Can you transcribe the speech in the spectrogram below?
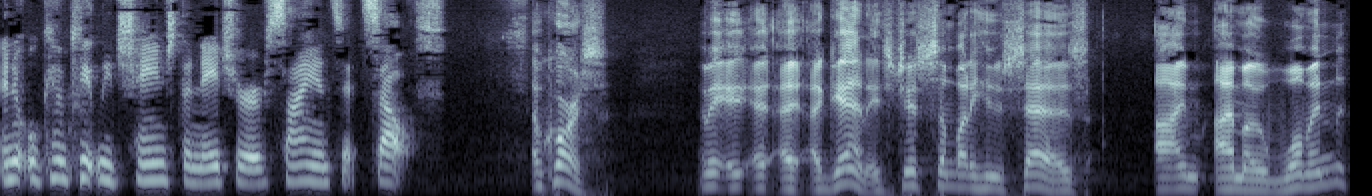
and it will completely change the nature of science itself. Of course. I mean, again, it's just somebody who says, "I'm I'm a woman.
